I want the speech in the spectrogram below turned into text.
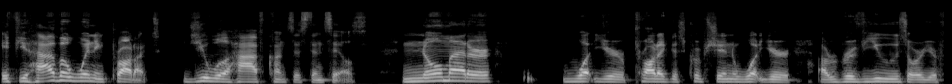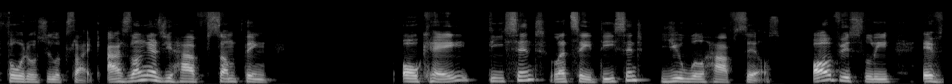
If you have a winning product, you will have consistent sales. No matter what your product description, what your uh, reviews or your photos looks like. As long as you have something okay, decent, let's say decent, you will have sales. Obviously, if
